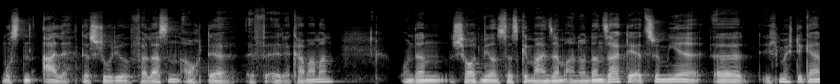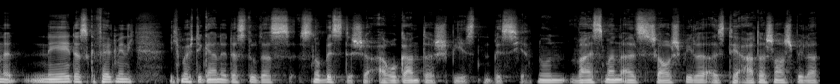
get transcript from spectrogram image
mussten alle das Studio verlassen, auch der, äh, der Kameramann. Und dann schauten wir uns das gemeinsam an. Und dann sagte er zu mir, äh, ich möchte gerne, nee, das gefällt mir nicht, ich möchte gerne, dass du das snobistische, arroganter spielst ein bisschen. Nun weiß man als Schauspieler, als Theaterschauspieler,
